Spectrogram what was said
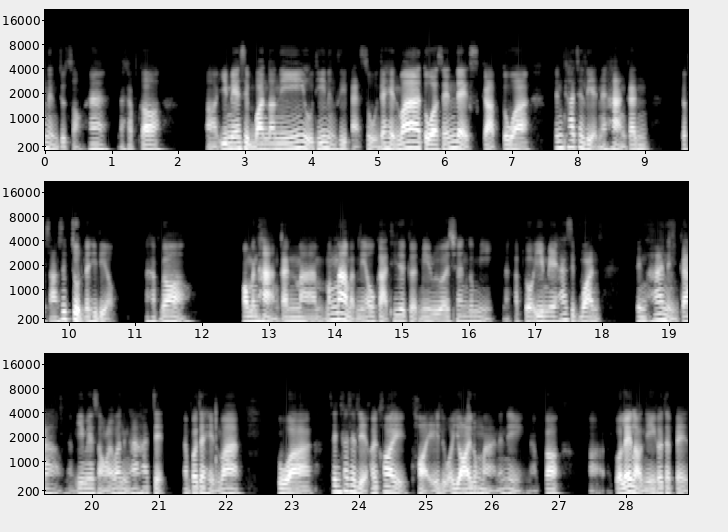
1451.25 นะครับ ก็อ่า EMA 10วันตอนนี้อยู่ที่ 1480 จะเห็นว่าตัว Sendex กับตัวเส้นค่าเฉลี่ยเนี่ยห่างกันเกือบ30 จุดเลยทีเดียวนะครับ ก็พอมันห่างกันมามาก ๆ แบบนี้โอกาสที่จะเกิด Mean Reversion ก็มีนะครับ ตัว EMA 50 วัน 1519นะครับ EMA 200 วัน 1557นะครับก็จะเห็นว่าตัว เส้นค่าเฉลี่ยค่อย ๆ ถอยหรือว่าย้อยลงมานั่นเองนะครับก็ตัวเลขเหล่านี้ก็จะเป็น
